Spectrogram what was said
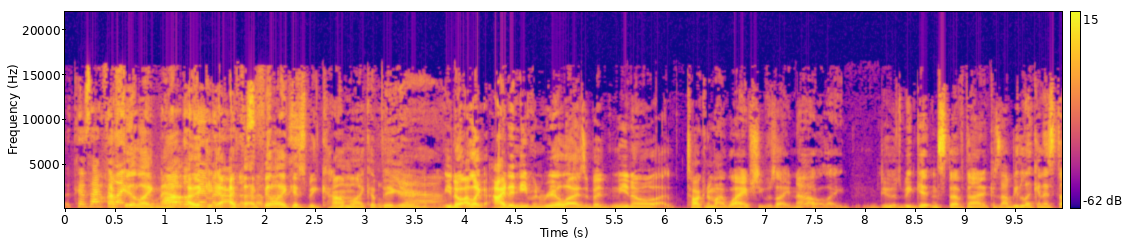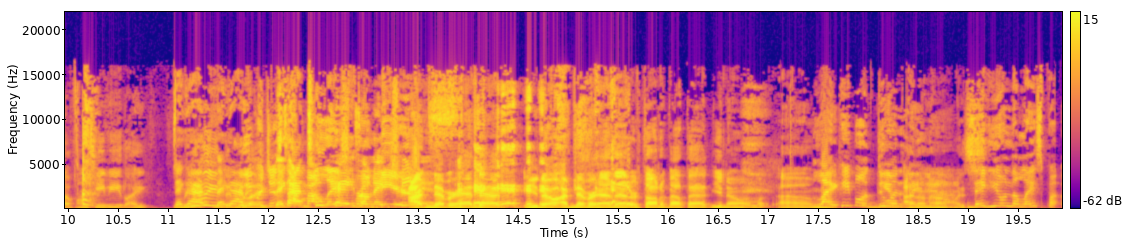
Because I feel I like feel like all now the I, women are I, on the I feel like it's become like a bigger Yeah. you know like I didn't even realize it but you know talking to my wife she was like no like dudes be getting stuff done because I'll be looking at stuff on TV like They got, really they They'd got, We were just they got talking about lace toothpaste front on their beards. I've never had that you know I've never had that or thought about that you know um, like people doing I don't know it's, they doing the lace front,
